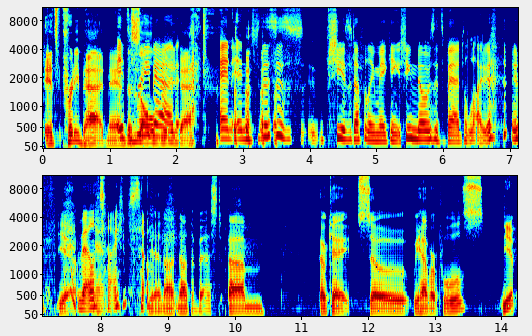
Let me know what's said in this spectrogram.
it's pretty bad, man. It's this is pretty all really bad. bad. and and this is she is definitely making. She knows it's bad to lie to if Yeah. Valentine. So yeah, not not the best. Um, okay, so we have our pools. Yep.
